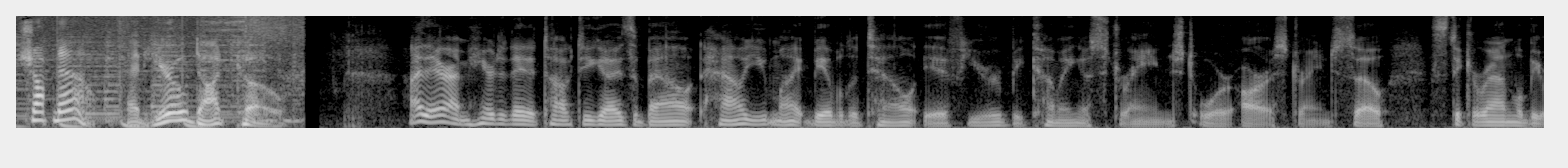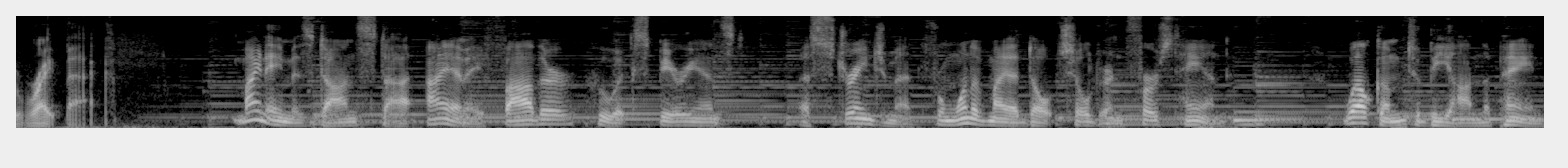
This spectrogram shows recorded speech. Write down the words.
Shop now at hero.co. Hi there, I'm here today to talk to you guys about how you might be able to tell if you're becoming estranged or are estranged. So stick around, we'll be right back. My name is Don Stott. I am a father who experienced estrangement from one of my adult children firsthand. Welcome to Beyond the Pain,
